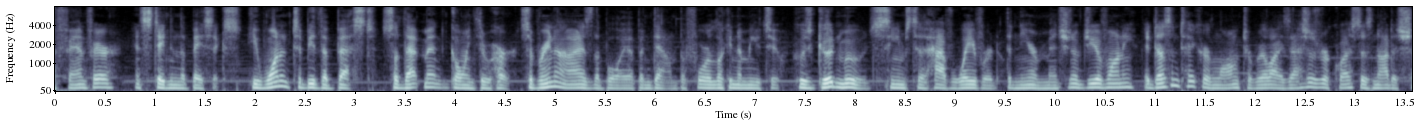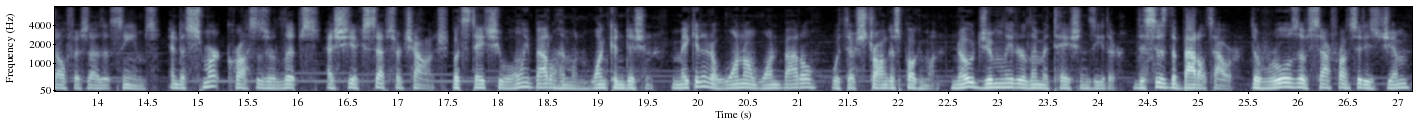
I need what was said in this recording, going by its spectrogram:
fanfare and stating the basics. He wanted to be the best, so that meant going through her. Sabrina eyes the boy up and down before looking to Mewtwo, whose good mood seems to have wavered the near mention of Giovanni. It doesn't take her long to realize Ash's request is not as selfish as it seems, and a smirk crosses her lips as she accepts her challenge, but states she will only battle him on one condition, making it a one-on-one battle with their strongest Pokemon. No gym leader limitations either. This is the Battle Tower. The rules of Saffron City's gym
